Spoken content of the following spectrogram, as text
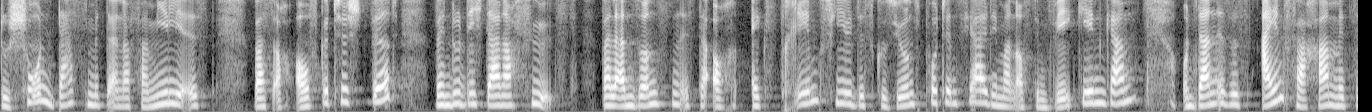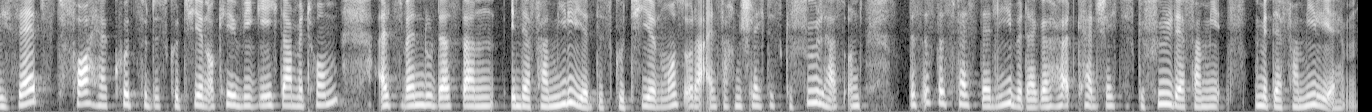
du schon das mit deiner Familie isst, was auch aufgetischt wird, wenn du dich danach fühlst weil ansonsten ist da auch extrem viel Diskussionspotenzial, dem man aus dem Weg gehen kann. Und dann ist es einfacher, mit sich selbst vorher kurz zu diskutieren, okay, wie gehe ich damit um, als wenn du das dann in der Familie diskutieren musst oder einfach ein schlechtes Gefühl hast. Und das ist das Fest der Liebe, da gehört kein schlechtes Gefühl der mit der Familie hin.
